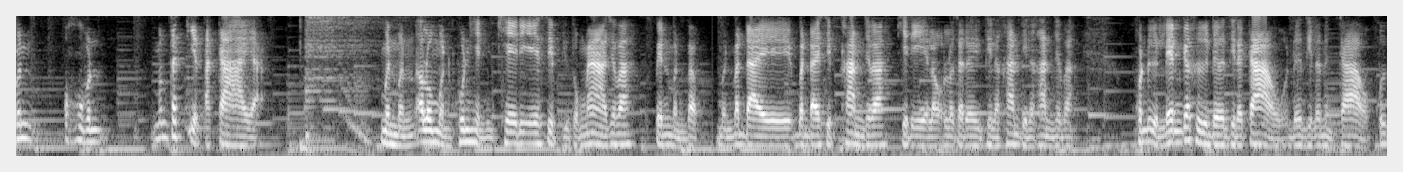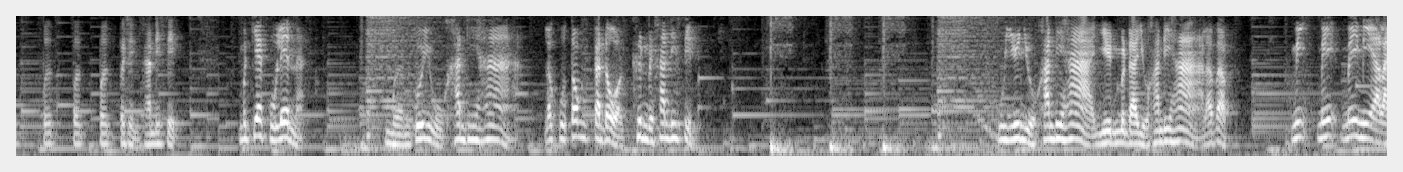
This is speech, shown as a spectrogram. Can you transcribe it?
มันโอ้โหมันมันตะเกียกตะกายอะเหมือนเหมือนอารมณ์เหมือนคุณเห็น KDA 10 อยู่ตรงหน้าใช่ปะเป็นเหมือนแบบเหมือนบันไดบันได 10 ขั้นใช่ปะ KDA เราเราจะเดินทีละขั้นทีละขั้นใช่ปะคนอื่นเล่นก็คือเดินทีละก้าวเดินทีละหนึ่งก้าวปึ๊กปึ๊กปึ๊กปึ๊กไปถึงขั้นที่สิบเมื่อกี้กูเล่นอะเหมือนกูอยู่ขั้นที่ห้าแล้วกูต้องกระโดดขึ้นไปขั้นที่สิบ กูยืนอยู่ขั้นที่ห้ายืนบันไดอยู่ขั้นที่ห้าแล้วแบบไม่ไม่ไม่มีอะไร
